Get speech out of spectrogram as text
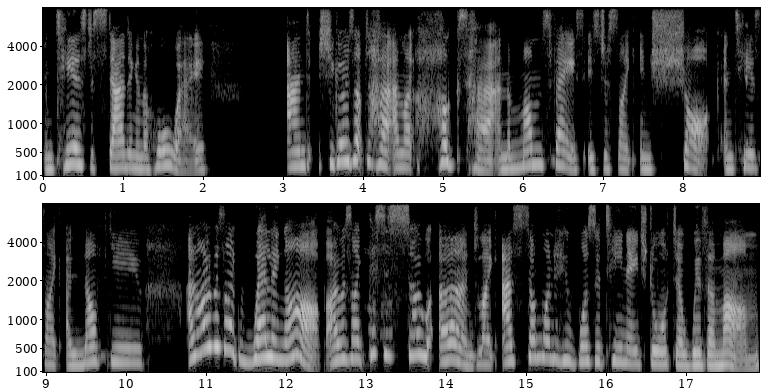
And Tia's just standing in the hallway. And she goes up to her and like hugs her. And the mum's face is just like in shock. And Tia's like, I love you. And I was like welling up. I was like, this is so earned. Like, as someone who was a teenage daughter with a mum,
